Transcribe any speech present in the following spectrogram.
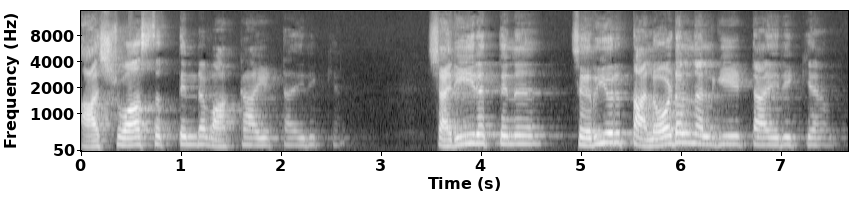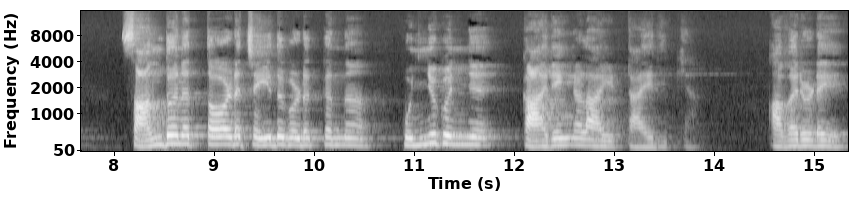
ആശ്വാസത്തിന്റെ വാക്കായിട്ടായിരിക്കാം. ശരീരത്തിന് ചെറിയൊരു തലോടൽ നൽകിയിട്ടായിരിക്കാം സാന്ത്വനത്തോടെ ചെയ്തു കൊടുക്കുന്ന കുഞ്ഞു കുഞ്ഞ് കാര്യങ്ങളായിട്ടായിരിക്കാം. അവരുടെ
